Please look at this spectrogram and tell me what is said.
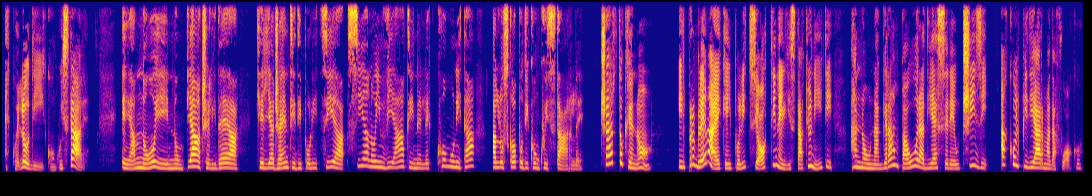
è quello di conquistare. E a noi non piace l'idea che gli agenti di polizia siano inviati nelle comunità allo scopo di conquistarle. Certo che no. Il problema è che i poliziotti negli Stati Uniti hanno una gran paura di essere uccisi a colpi di arma da fuoco.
